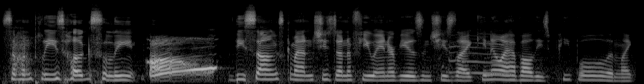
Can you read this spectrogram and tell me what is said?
someone please hug Celine. oh. These songs come out and she's done a few interviews and she's like, you know, I have all these people and like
